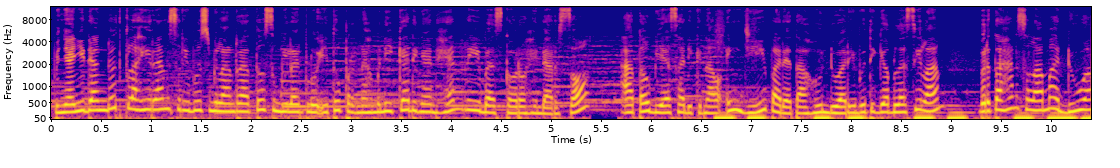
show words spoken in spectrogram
Penyanyi dangdut kelahiran 1990 itu pernah menikah dengan Henry Baskoro Hendarso atau biasa dikenal Engji pada tahun 2013 silam, bertahan selama 20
